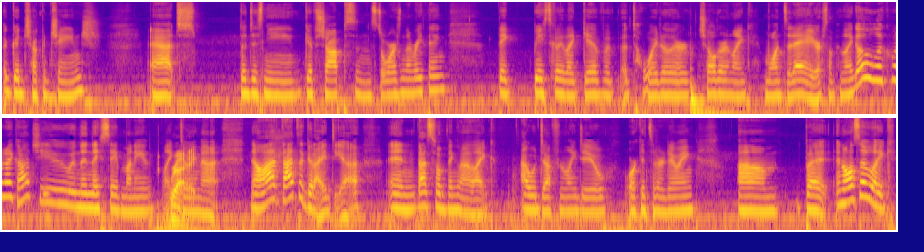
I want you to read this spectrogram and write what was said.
a good chunk of change at the Disney gift shops and stores and everything, they basically like give a, a toy to their children like once a day or something like, oh, look what I got you. And then they save money like Right. doing that. Now, that, that's a good idea. And that's something that like I would definitely do or consider doing. Um, but, and also like,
